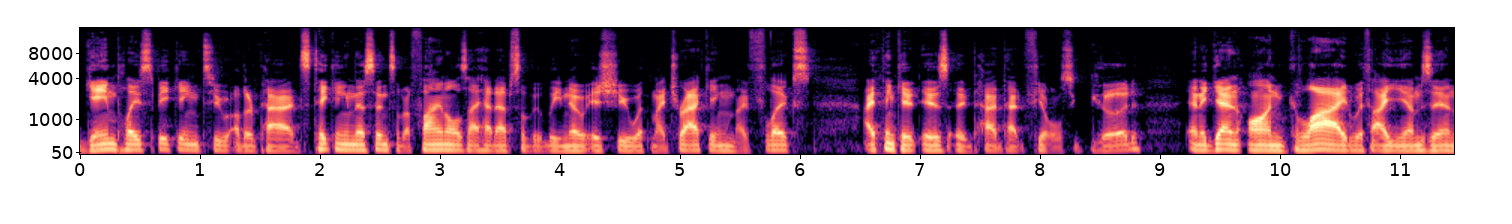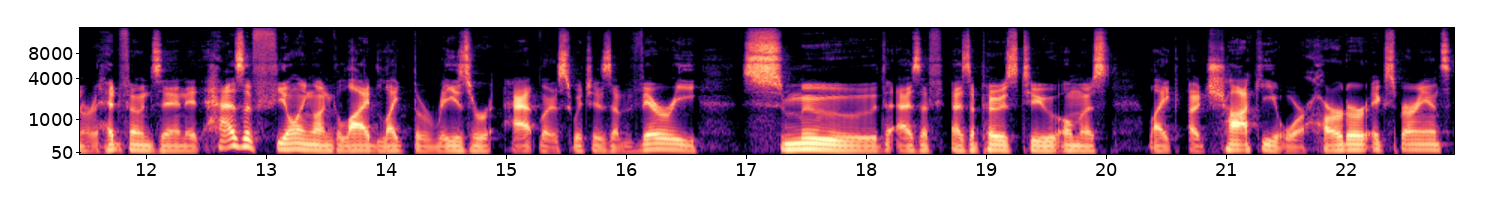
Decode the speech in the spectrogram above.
gameplay speaking to other pads. Taking this into the finals, I had absolutely no issue with my tracking, my flicks. I think it is a pad that feels good. And again, on Glide with IEMs in or headphones in, it has a feeling on Glide like the Razer Atlas, which is a very smooth as a, as opposed to almost like a chalky or harder experience.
